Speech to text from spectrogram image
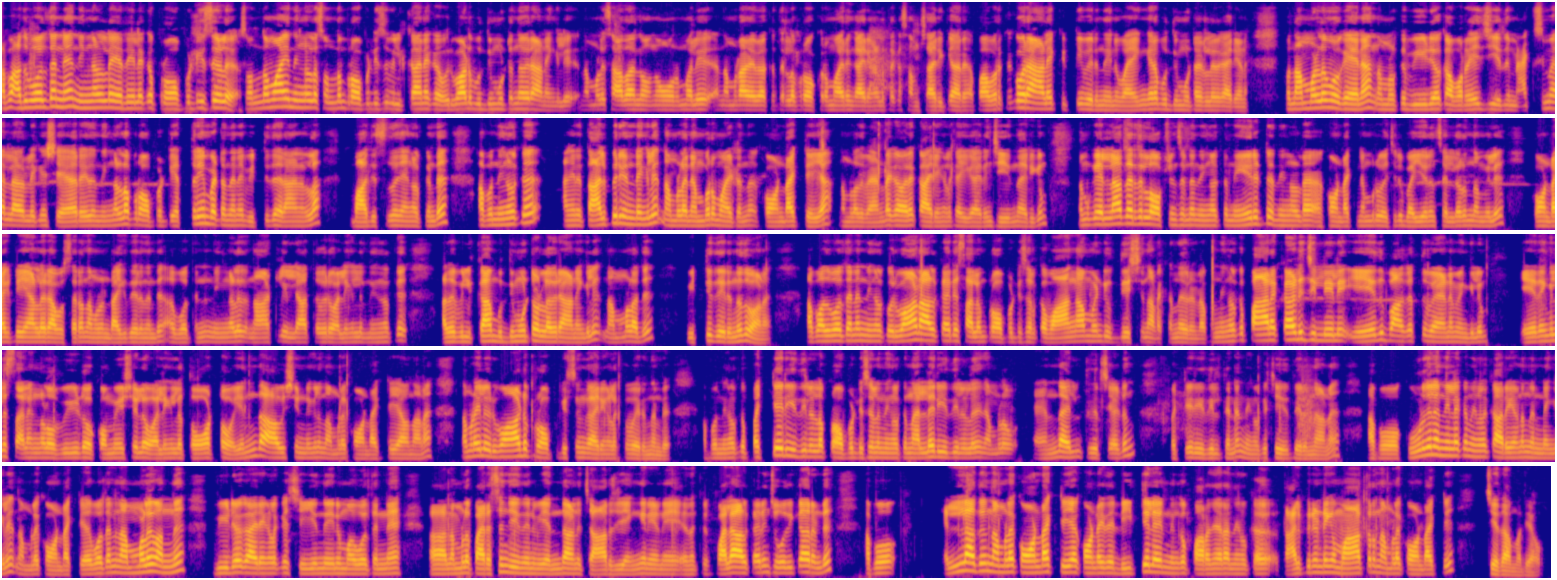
അപ്പോൾ അതുപോലെ തന്നെ നിങ്ങളുടെ ഏതെങ്കിലുമൊക്കെ പ്രോപ്പർട്ടീസുകൾ സ്വന്തമായി നിങ്ങളുടെ സ്വന്തം പ്രോപ്പർട്ടീസ് വിൽക്കാനൊക്കെ ഒരുപാട് ബുദ്ധിമുട്ടുന്നവരാണെങ്കിൽ നമ്മൾ സാധാരണ നോർമൽ നമ്മുടെ അയൽവക്കത്തുള്ള ബ്രോക്കർമാരും കാര്യങ്ങളൊക്കെ സംസാരിക്കാറ്. അപ്പോൾ അവർക്കൊക്കെ ഒരാളെ കിട്ടി വരുന്നതിന് ഭയങ്കര ബുദ്ധിമുട്ടായിട്ടുള്ള ഒരു കാര്യമാണ്. അപ്പോൾ നമ്മൾ മുഖേന നമുക്ക് വീഡിയോ കവറേജ് ചെയ്ത് മാക്സിമം എല്ലാവരിലേക്കും ഷെയർ ചെയ്ത് നിങ്ങളുടെ പ്രോപ്പർട്ടി എത്രയും പെട്ടെന്ന് തന്നെ വിറ്റ് തരാനുള്ള ബാധ്യത ഞങ്ങൾക്കുണ്ട്. അപ്പോൾ നിങ്ങൾക്ക് അങ്ങനെ താല്പര്യം ഉണ്ടെങ്കിൽ നമ്മളെ നമ്പറുമായിട്ടൊന്ന് കോൺടാക്ട് ചെയ്യുക. നമ്മളത് വേണ്ട കാല കാര്യങ്ങൾ കൈകാര്യം ചെയ്യുന്നതായിരിക്കും. നമുക്ക് എല്ലാ തരത്തിലുള്ള ഓപ്ഷൻസ് ഉണ്ട്. നിങ്ങൾക്ക് നേരിട്ട് നിങ്ങളുടെ കോൺടാക്ട് നമ്പർ വെച്ചിട്ട് ബയ്യറും സെല്ലറും തമ്മിൽ കോൺടാക്ട് ചെയ്യാനുള്ള ഒരു അവസരം നമ്മൾ ഉണ്ടാക്കി തരുന്നുണ്ട്. അതുപോലെ തന്നെ നിങ്ങൾ നാട്ടിലില്ലാത്തവരോ അല്ലെങ്കിൽ നിങ്ങൾക്ക് അത് വിൽക്കാൻ ബുദ്ധിമുട്ടുള്ളവരാണെങ്കിൽ നമ്മളത് വിറ്റ് തരുന്നതുമാണ്. അപ്പോൾ അതുപോലെ തന്നെ നിങ്ങൾക്ക് ഒരുപാട് ആൾക്കാർ സ്ഥലം പ്രോപ്പർട്ടീസുകളൊക്കെ വാങ്ങാൻ വേണ്ടി ഉദ്ദേശിച്ച് നടക്കുന്നവരുണ്ട്. അപ്പോൾ നിങ്ങൾക്ക് പാലക്കാട് ജില്ലയിൽ ഏത് ഭാഗത്ത് വേണമെങ്കിലും ഏതെങ്കിലും സ്ഥലങ്ങളോ വീടോ കൊമേഴ്ഷ്യലോ അല്ലെങ്കിൽ തോട്ടോ എന്ത് ആവശ്യം ഉണ്ടെങ്കിലും നമ്മളെ കോൺടാക്ട് ചെയ്യാവുന്നതാണ്. നമ്മുടെ കയ്യിൽ ഒരുപാട് പ്രോപ്പർട്ടീസും കാര്യങ്ങളൊക്കെ വരുന്നുണ്ട്. അപ്പോൾ നിങ്ങൾക്ക് പറ്റിയ രീതിയിലുള്ള പ്രോപ്പർട്ടീസുകൾ നിങ്ങൾക്ക് നല്ല രീതിയിലുള്ളത് നമ്മൾ എന്തായാലും തീർച്ചയായിട്ടും പറ്റിയ രീതിയിൽ തന്നെ നിങ്ങൾക്ക് ചെയ്തു തരുന്നതാണ്. അപ്പോൾ കൂടുതൽ എന്തെങ്കിലുമൊക്കെ നിങ്ങൾക്ക് അറിയണമെന്നുണ്ടെങ്കിൽ നമ്മളെ കോൺടാക്ട് ചെയ്യുക. അതുപോലെ തന്നെ നമ്മൾ വന്ന് വീഡിയോ കാര്യങ്ങളൊക്കെ ചെയ്യുന്നതിനും അതുപോലെ തന്നെ നമ്മൾ പരസ്യം ചെയ്യുന്നതിനും എന്താണ് ചാർജ് എങ്ങനെയാണ് എന്നൊക്കെ പല ആൾക്കാരും ചോദിക്കാറുണ്ട്. അപ്പോൾ എല്ലാത്തിനും നമ്മളെ കോൺടാക്ട് ചെയ്യുക കോൺടാക്ട് ചെയ്ത് ഡീറ്റെയിൽ ആയിട്ട് നിങ്ങൾക്ക് പറഞ്ഞുതരാൻ നിങ്ങൾക്ക് താല്പര്യം ഉണ്ടെങ്കിൽ മാത്രം നമ്മളെ കോൺടാക്ട് ചെയ്താൽ മതിയാവും.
